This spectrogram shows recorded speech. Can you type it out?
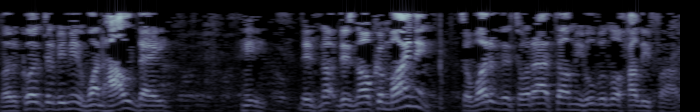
but according to Rabbi Meir, one holiday, he, there's no there's no combining. So what did the Torah tell me? Who v'lo halifah?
